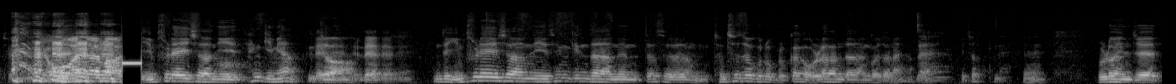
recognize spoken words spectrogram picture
아, 저 영어가 짧아. 인플레이션이 생기면 그죠? 네, 네, 네. 근데 인플레이션이 생긴다는 뜻은 전체적으로 물가가 올라간다는 거잖아요. 네. 그죠? 네. 네. 물론 이제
